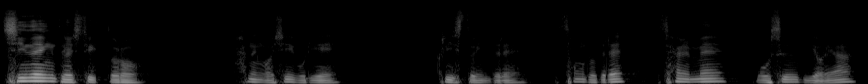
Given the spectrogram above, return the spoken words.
진행될 수 있도록 하는 것이 우리의 그리스도인들의 성도들의 삶의 모습이어야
